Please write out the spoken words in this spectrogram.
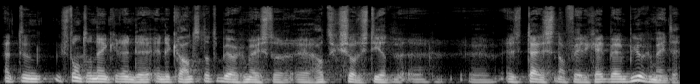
En toen stond er in één keer in de, in de krant dat de burgemeester eh, had gesolliciteerd uh, tijdens zijn afwezigheid bij een buurgemeente.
